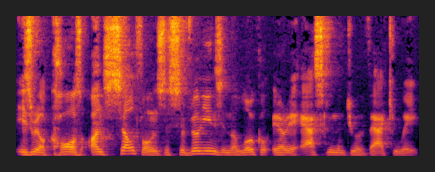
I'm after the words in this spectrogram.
Israel calls on cell phones to civilians in the local area, asking them to evacuate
